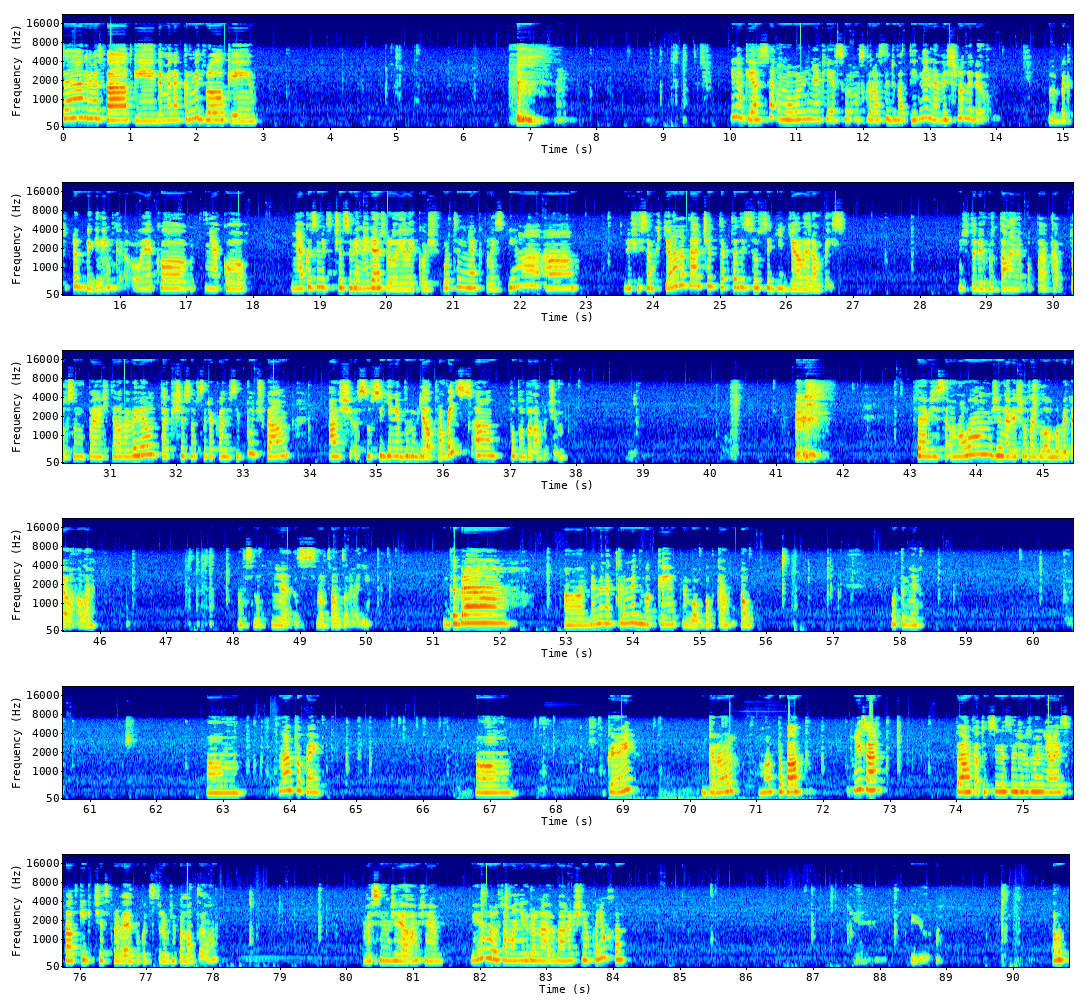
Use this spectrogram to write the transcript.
Tak, jdeme zpátky, jdeme nakrmit vlky. Jinak já se omlouvám, že nějaký skoro asi dva týdny nevyšlo video. Back to the beginning, ale jako nějako, nějako se mi to časově nedařilo, jelikož furt jsem nějak to nestíhala a když už jsem chtěla natáčet, tak tady sousedí dělali Rampage že tady vrtali nebo tak a to jsem úplně nechtěla ve videu, takže jsem si řekla, že si počkám, až sousedi nebudu dělat trumpets a potom to natočím. Takže se omlouvám, že nevyšlo tak dlouho video, ale a snad, mě, snad vám to nevadí. Dobrá. A jdeme nakrmit vlky, nebo vlka, au. Patrně. Um, no, kopej. Um, OK. Gr. Aha, papa. Měj. Tak a teď si myslím, že bychom měli zpátky k Česprvě, pokud si to dobře pamatuju. Myslím, že jo, že... Jo, tam má někdo na vánočního koňucha. Op.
